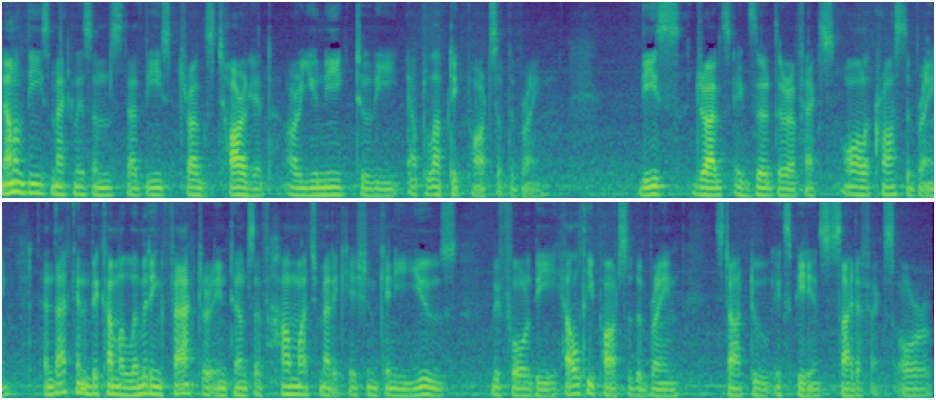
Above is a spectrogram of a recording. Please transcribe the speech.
none of these mechanisms that these drugs target are unique to the epileptic parts of the brain. These drugs exert their effects all across the brain, and that can become a limiting factor in terms of how much medication can you use before the healthy parts of the brain start to experience side effects or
